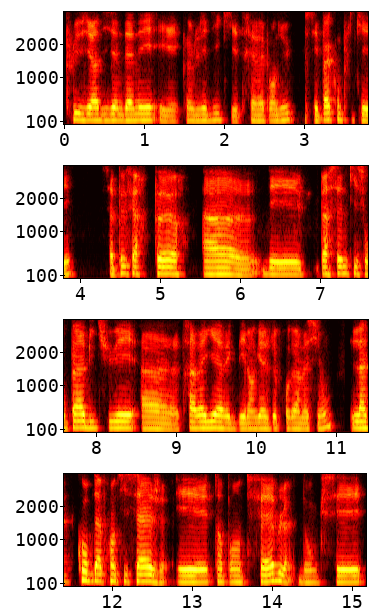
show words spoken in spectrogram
plusieurs dizaines d'années et, comme je l'ai dit, qui est très répandu. C'est pas compliqué. Ça peut faire peur à euh, des personnes qui ne sont pas habituées à travailler avec des langages de programmation. La courbe d'apprentissage est en pente faible, donc c'est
